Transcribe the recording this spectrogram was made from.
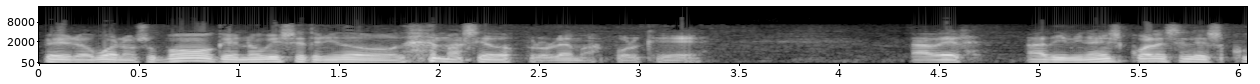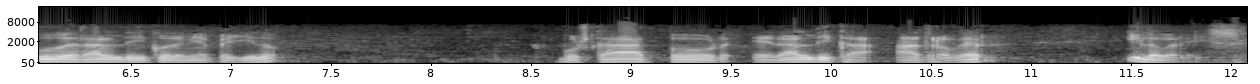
pero bueno, supongo que no hubiese tenido demasiados problemas porque, a ver, ¿Adivináis cuál es el escudo heráldico de mi apellido? Buscad por heráldica Atrover y lo veréis.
